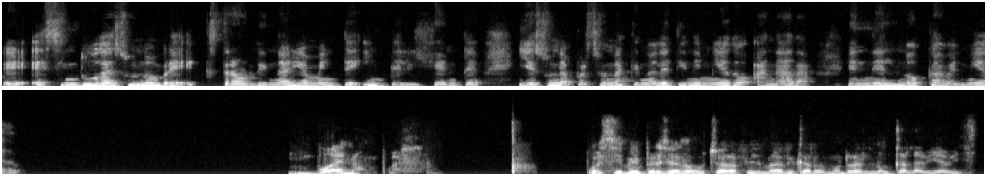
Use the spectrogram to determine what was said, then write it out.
Eh, eh, sin duda es un hombre extraordinariamente inteligente y es una persona que no le tiene miedo a nada. En él no cabe el miedo. Bueno, pues, pues sí me impresionó mucho la firma de Ricardo Monreal, nunca la había visto.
